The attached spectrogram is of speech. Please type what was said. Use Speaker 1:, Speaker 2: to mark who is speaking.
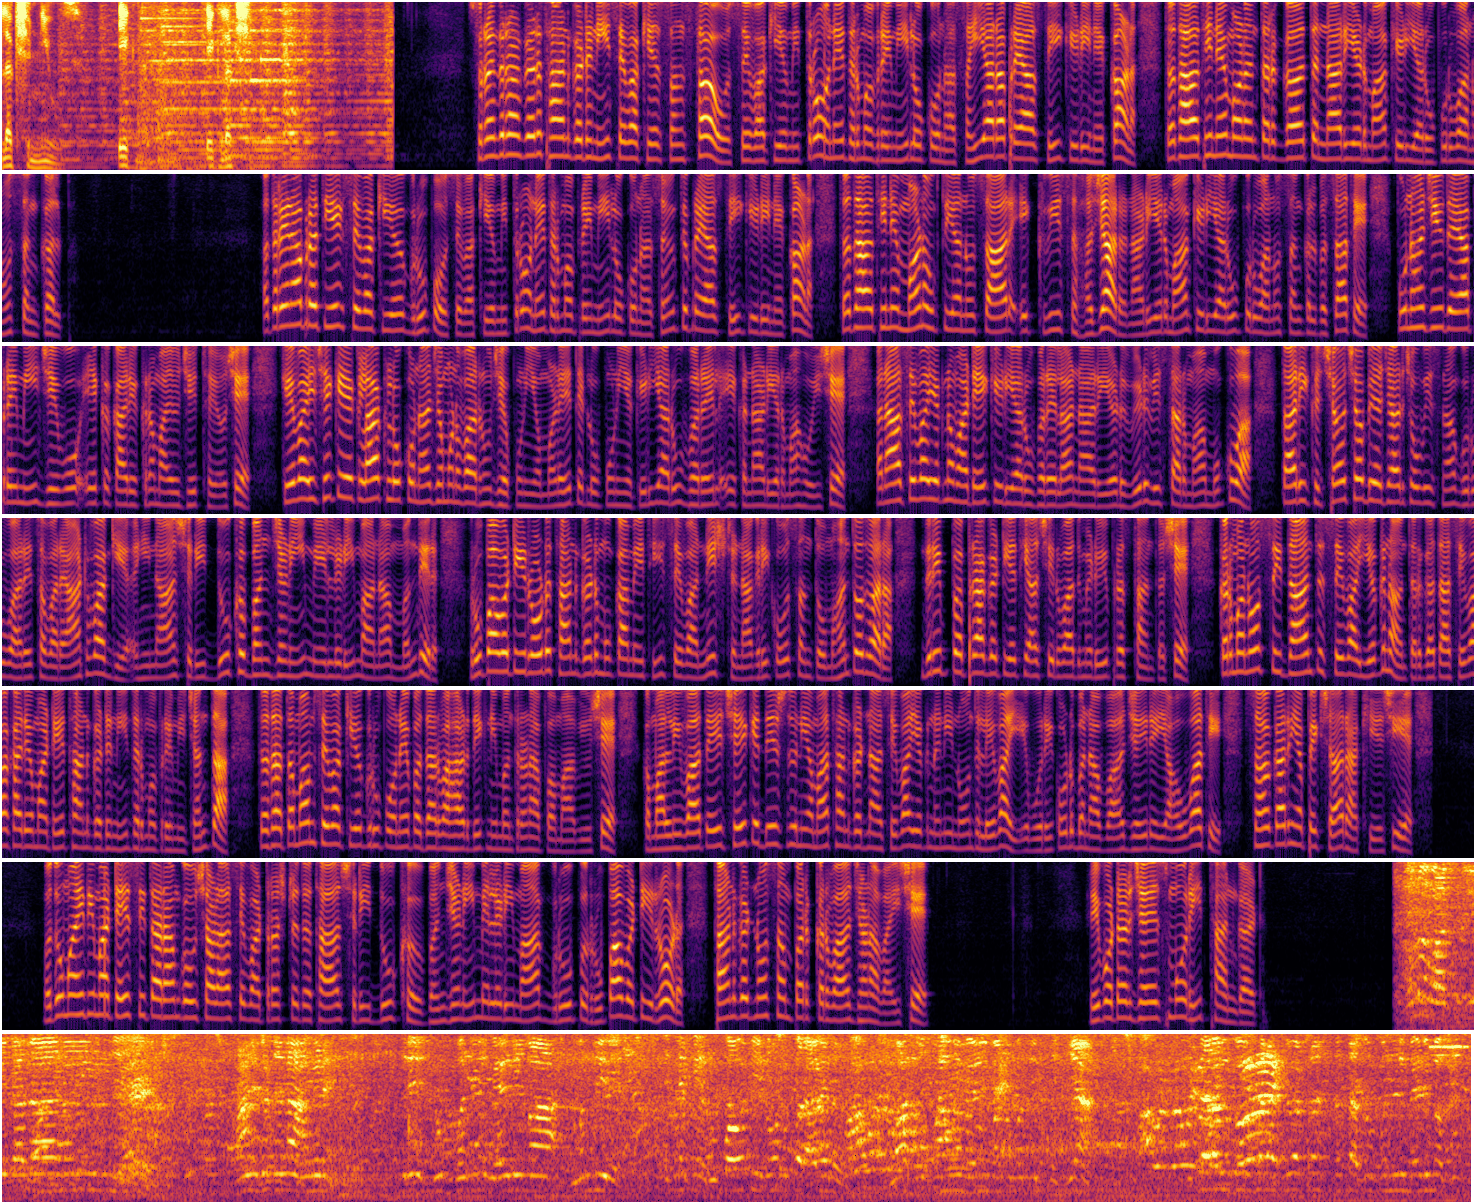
Speaker 1: લક્ષ્ય ન્યૂઝ. એક નજર, એક લક્ષ્ય.
Speaker 2: સુરેન્દ્રનગર થાનગઢની સેવાકીય સંસ્થાઓ, સેવાકીય મિત્રો અને ધર્મપ્રેમી લોકોના સહિયારા પ્રયાસથી કીડીને કણ તથા હાથીને મણ અંતર્ગત નારિયેળમાં કીડિયારું પૂરવાનો સંકલ્પ. અત્રેના પ્રત્યેક સેવાકીય ગ્રુપો, સેવાકીય મિત્રોને ધર્મપ્રેમી લોકોના સંયુક્ત પ્રયાસથી કીડીને કણ તથા હાથીને મણ ઉક્તિ અનુસાર એકવીસ હજાર નાળિયેરમાં કીડિયારું પૂરવાનો સંકલ્પ સાથે પુનઃજીવદયા પ્રેમી જેવો એક કાર્યક્રમ આયોજિત થયો છે. કહેવાય છે કે એક લાખ લોકોના જમણવારનું જે પુણ્ય મળે તેટલું પુણ્ય કીડિયારું ભરેલ એક નાળિયેરમાં હોય છે. અને આ સેવા યજ્ઞ માટે કીડિયારું ભરેલા નારિયેળ વીડ વિસ્તારમાં મૂકવા તારીખ છ છ બે હજાર ચોવીસના ગુરુવારે સવારે આઠ વાગ્યે અહીંના શ્રી દુઃખ ભંજણી મેલડી માના મંદિર. રૂપાવટી રોડ થાનગઢ મુકામેથી સેવાનિષ્ઠ નાગરિકો, સંતો, મહંતો દ્વારા દ્રીપ પ્રાગટ્યથી આશીર્વાદ મેળવી પ્રસ્થાન થશે. કર્મનો સિદ્ધાંત સેવા યજ્ઞ અંતર્ગત આ સેવા કાર્ય માટે થાનગઢની ધર્મપ્રેમી જનતા તથા તમામ સેવાકીય ગ્રુપોને પધારવા હાર્દિક નિમંત્રણ આપવામાં આવ્યું છે. કમાલની વાત એ છે કે દેશ દુનિયામાં થાનગઢના સેવા યજ્ઞની નોંધ લેવાય એવો રેકોર્ડ બનાવવા જઈ રહ્યા હોવાથી સહકારની અપેક્ષા રાખીએ છીએ. વધુ માહિતી માટે સીતારામ ગૌશાળા સેવા ટ્રસ્ટ તથા શ્રી દુઃખ ભંજણી મેલડીમાં ગ્રુપ રૂપાવટી રોડ થાનગઢનો સંપર્ક કરવા જણાવાય છે. રિપોર્ટર જયેશ મોરી, થાનગઢ.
